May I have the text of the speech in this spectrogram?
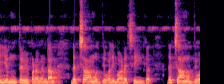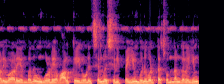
ஐயமும் தேவைப்பட வேண்டாம். தட்சிணாமூர்த்தி வழிபாடை செய்யுங்கள். தட்சிணாமூர்த்தி வழிபாடு என்பது உங்களுடைய வாழ்க்கையினுடைய செல்வ செழிப்பையும் விடுபட்ட சொந்தங்களையும்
